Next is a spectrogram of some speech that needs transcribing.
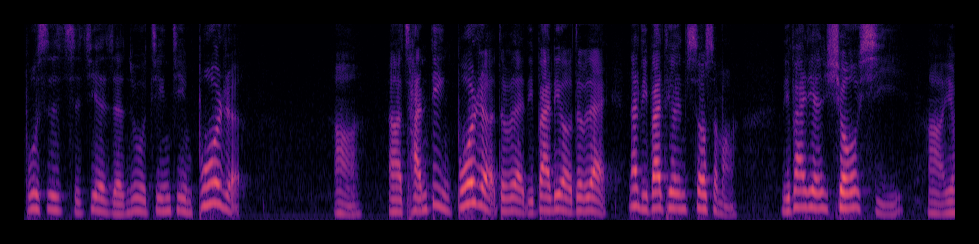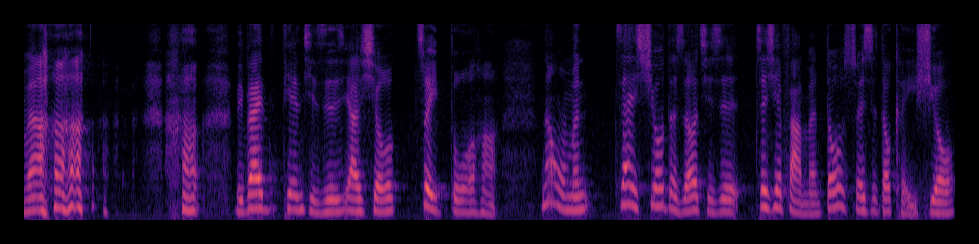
布施持戒忍辱精进般若，啊啊禅定般若，对不对？礼拜六对不对？那礼拜天修什么？礼拜天休息啊，有没有？哈 礼拜天其实要修最多哈，那我们在修的时候，其实这些法门都随时都可以修，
